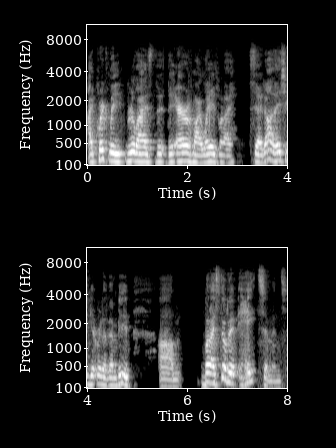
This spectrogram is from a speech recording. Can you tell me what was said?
I quickly realized the, the error of my ways when I said, oh, they should get rid of Embiid. Um, but I still didn't hate Simmons.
